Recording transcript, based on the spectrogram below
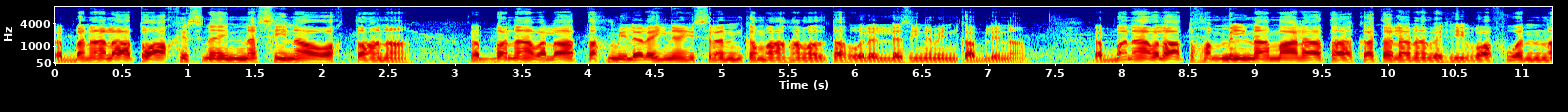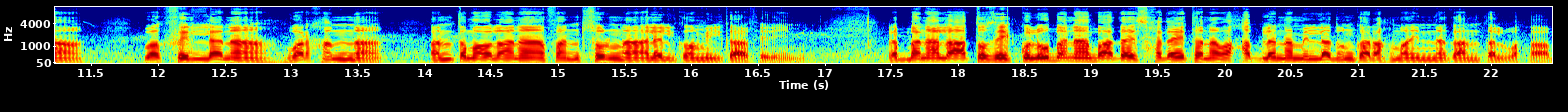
रब्बना ला तो आखिसन नसीना वख्ताना रब्बना वला तहमिल इसरन कमा हमलतहुल्लज़ीन मिन कबलना। रब्बना वला तुहम्मिलना मा ला ताक़त लना बिही वफ़ुअन्ना वग़फिर लना वरहमना। अंत मौलाना फंसुरना अलल कौमिल काफिरीन। रब्बना ला तुज़िग कुलूबना बाद इज़ हदैतना व हब लना रहमा इन्नका अंतल वहाब।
